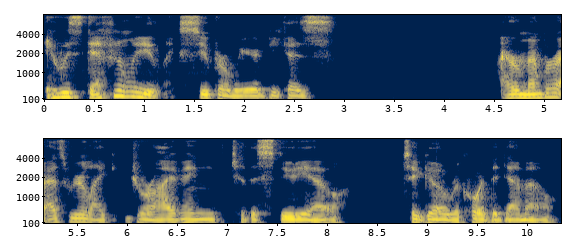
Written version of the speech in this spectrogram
it was definitely like super weird because I remember as we were like driving to the studio to go record the demo,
